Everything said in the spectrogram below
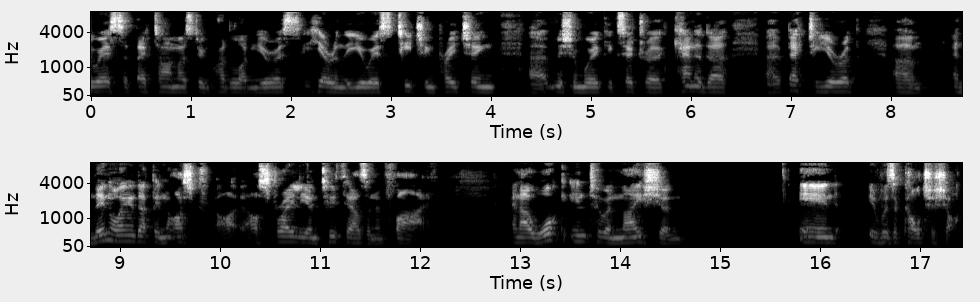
US. At that time, I was doing quite a lot in US. Here in the US, teaching, preaching, uh, mission work, etc. Canada, uh, back to Europe, um, and then land up in Aust- uh, Australia in 2005. And I walk into a nation, and it was a culture shock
